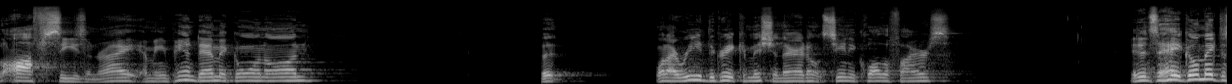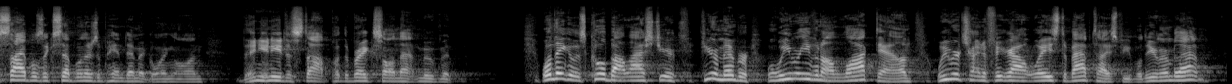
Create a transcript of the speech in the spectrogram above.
off season, right? I mean, pandemic going on. But when I read the Great Commission there, I don't see any qualifiers. It didn't say, hey, go make disciples except when there's a pandemic going on. Then you need to stop, put the brakes on that movement. One thing that was cool about last year, if you remember, when we were even on lockdown, we were trying to figure out ways to baptize people. Do you remember that?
